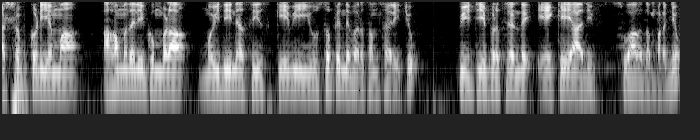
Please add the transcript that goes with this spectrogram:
Ashraf Kodiyamma Ahmed Ali Kumbla Moideen Aziz K V Yusuf എന്നിവർ സംസാരിച്ചു. P T A president A K Arif സ്വാഗതം പറഞ്ഞു.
